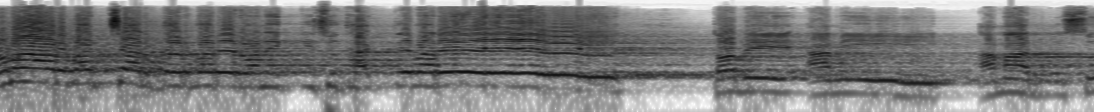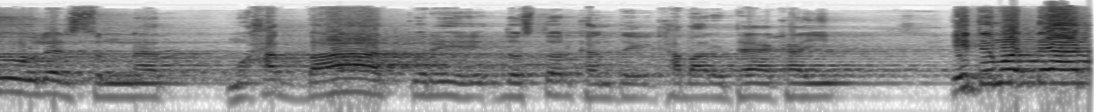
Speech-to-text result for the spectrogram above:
তোমার বাচ্চার দরবারের অনেক কিছু থাকতে পারে। তবে আমি আমার রসুলের সুন্নাত মোহাব্বাত করে দোস্তরখান থেকে খাবার উঠে খাই। ইতিমধ্যে এক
